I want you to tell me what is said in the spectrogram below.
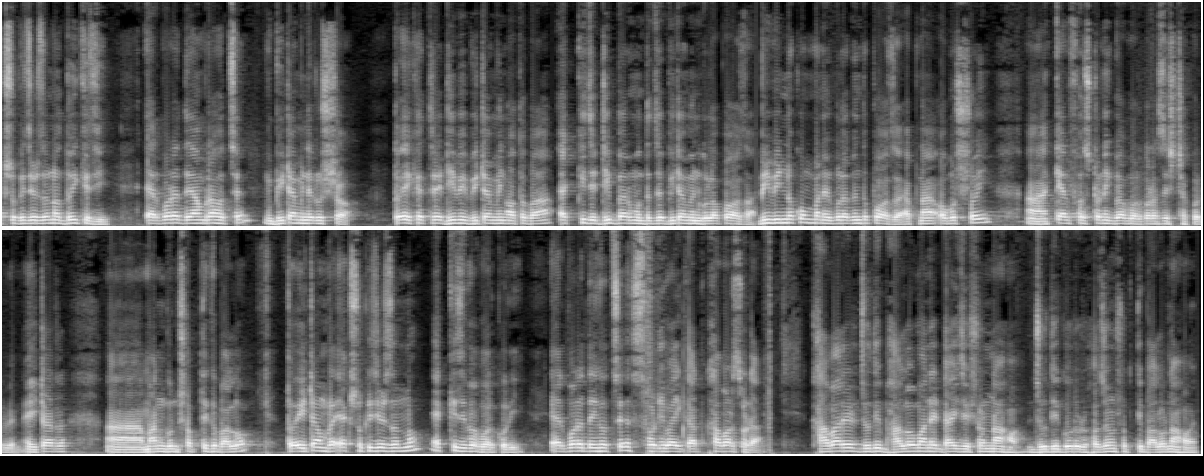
একশো কেজির জন্য দুই কেজি। এরপরে দেয় আমরা হচ্ছে ভিটামিনের উৎস। তো এই ক্ষেত্রে ডিবি ভিটামিন অথবা এক কেজি ডিব্বার মধ্যে যে ভিটামিনগুলো পাওয়া যায়, বিভিন্ন কোম্পানিরগুলো কিন্তু পাওয়া যায়। আপনার অবশ্যই ক্যালফোস্টনিক ব্যবহার করার চেষ্টা করবেন। এইটার মানগুণ সব থেকে ভালো। তো এটা আমরা একশো কেজির জন্য এক কেজি ব্যবহার করি। এরপরে দেই হচ্ছে সোডিবাইকার খাবার সোডা খাবারের যদি ভালো মানের ডাইজেশন না হয়, যদি গরুর হজম শক্তি ভালো না হয়,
